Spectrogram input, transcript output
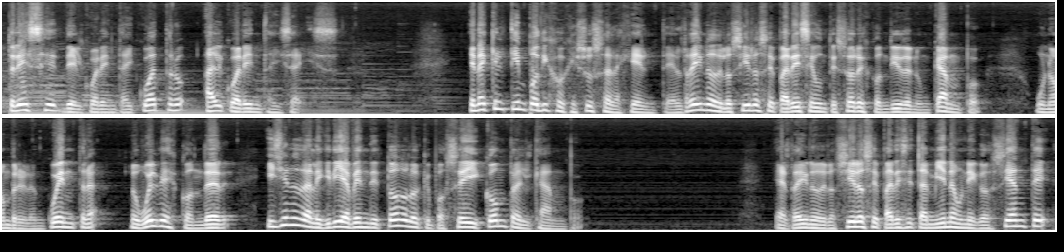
13 del 44 al 46. En aquel tiempo dijo Jesús a la gente, el reino de los cielos se parece a un tesoro escondido en un campo. Un hombre lo encuentra, lo vuelve a esconder y lleno de alegría vende todo lo que posee y compra el campo. El reino de los cielos se parece también a un negociante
